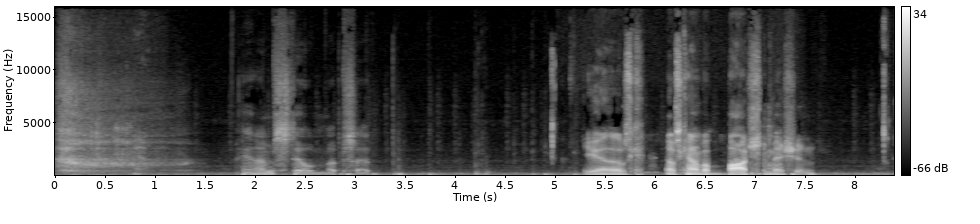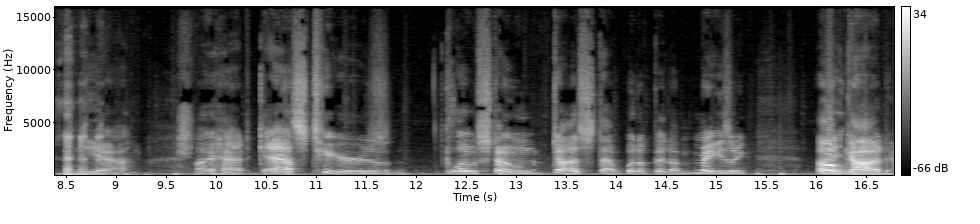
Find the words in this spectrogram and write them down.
Man, I'm still upset. Yeah, that was that was kind of a botched mission. yeah. I had ghast, tears, and glowstone dust. That would have been amazing. Oh didn't- god.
